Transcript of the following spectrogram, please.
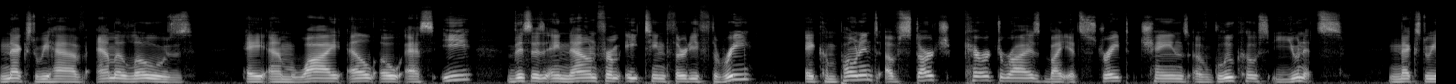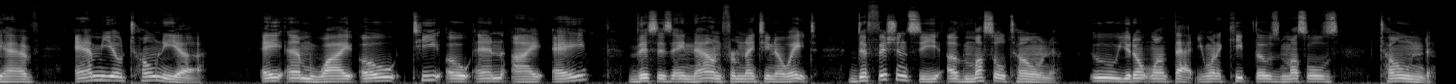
Next, we have amylose, A M Y L O S E. This is a noun from 1833 a component of starch characterized by its straight chains of glucose units. Next, we have amyotonia, A M Y O T O N I A. This is a noun from 1908. Deficiency of muscle tone. Ooh, you don't want that. You want to keep those muscles toned,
